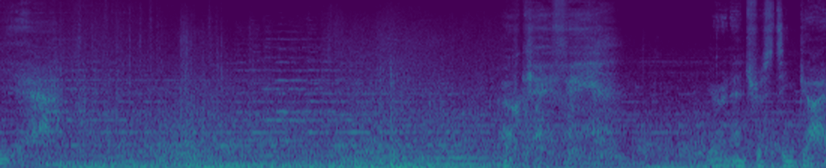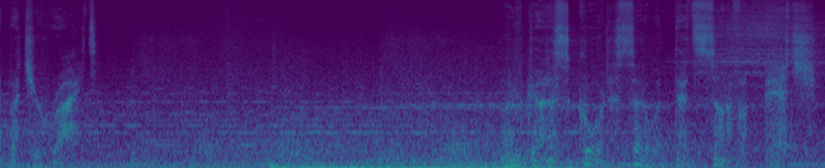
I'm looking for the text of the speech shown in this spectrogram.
Yeah. Okay, V. You're an interesting guy, but you're right. I've got a score to settle with that son of a bitch.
